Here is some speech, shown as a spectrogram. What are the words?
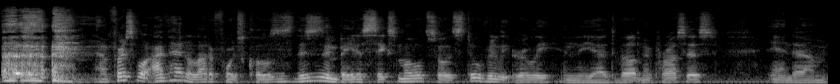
first of all, I've had a lot of force closes. This is in beta 6 mode, so it's still really early in the uh, development process. And um,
